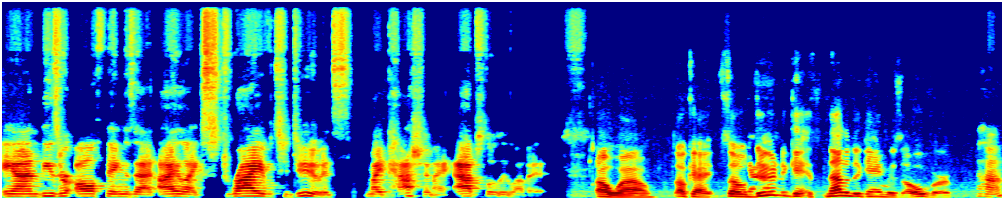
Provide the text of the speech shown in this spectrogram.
And these are all things that I like strive to do. It's my passion. I absolutely love it. Oh, wow. Okay. So yeah. during the game, now that the game is over, uh-huh.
